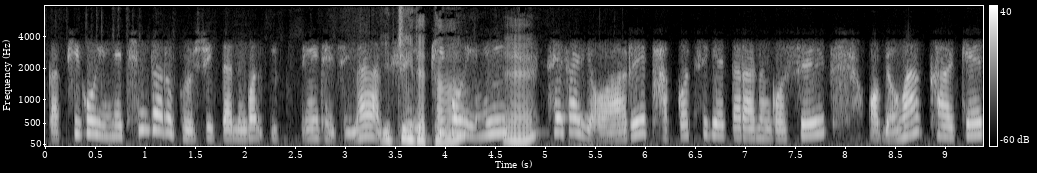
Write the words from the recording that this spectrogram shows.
그러니까 피고인의 친자로 볼 수 있다는 건 입증이 되지만 입증이 이 됐다. 피고인이 예. 세살 여아를 바꿔치기 했다라는 것을 어, 명확하게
